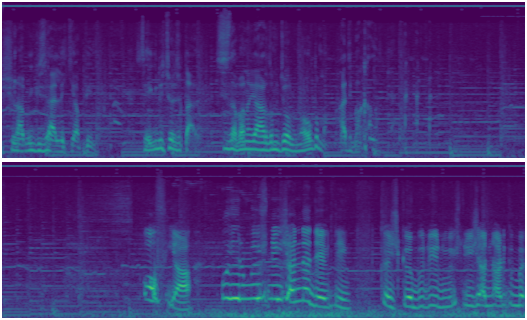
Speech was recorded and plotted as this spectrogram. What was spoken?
şuna bir güzellik yapayım. Sevgili çocuklar siz de bana yardımcı olun oldu mu? Hadi bakalım. Of ya. Bu 23 Nisan'da da evdeyim. Keşke öbür 23 Nisanlar gibi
